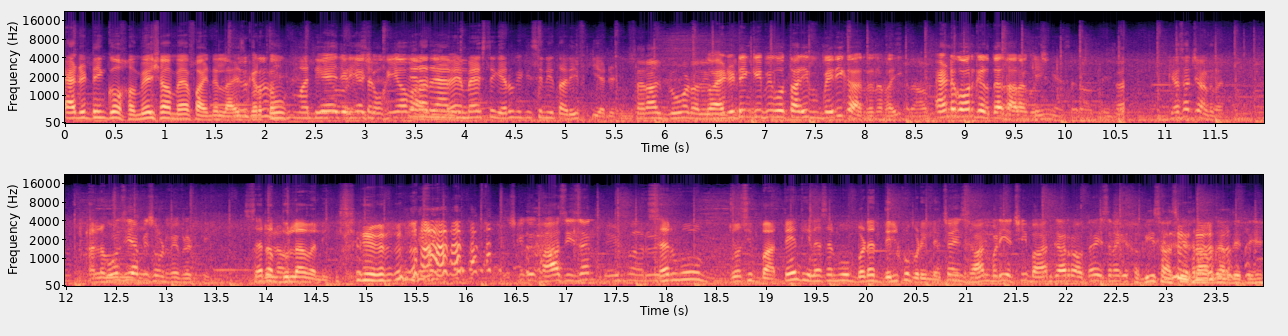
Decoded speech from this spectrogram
एडिटिंग को हमेशा मैं फाइनलाइज करता हूँ। ये जड़ियाँ शौकियाँ तेरा मारते मैं इसलिए कह रहा हूँ कि किसी ने तारीफ़ की एडिटिंग सर आज ब्लू वाली तो एडिटिंग की भी वो तारीफ़ मेरी कर रहा है ना भाई। एंड कौन करता है सारा कुछ? कैसा चल रहा है? कौन सी एपिसोड फेवरेट थी? सर अब्दुल्ला वाली उसकी कोई खास रीजन सर वो जो सी बातें थी ना सर वो बड़े दिल को बड़ी अच्छा लगती इंसान बड़ी अच्छी बात कर रहा होता है इस तरह के खबीस हादसे खराब कर देते हैं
